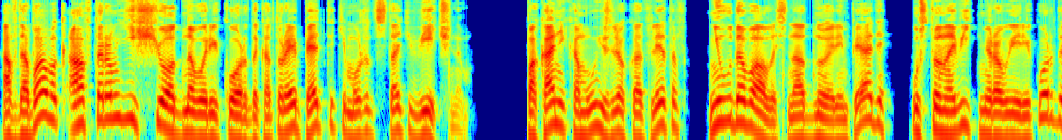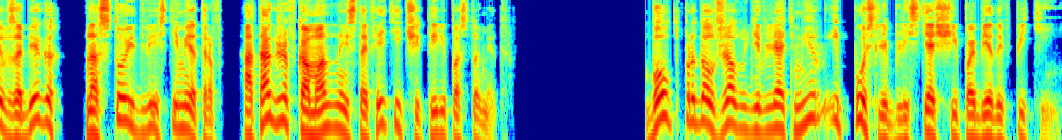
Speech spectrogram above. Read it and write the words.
А вдобавок автором еще одного рекорда, который опять-таки может стать вечным. Пока никому из легкоатлетов не удавалось на одной Олимпиаде установить мировые рекорды в забегах на 100 и 200 метров, а также в командной эстафете 4 по 100 метров. Болт продолжал удивлять мир и после блестящей победы в Пекине.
